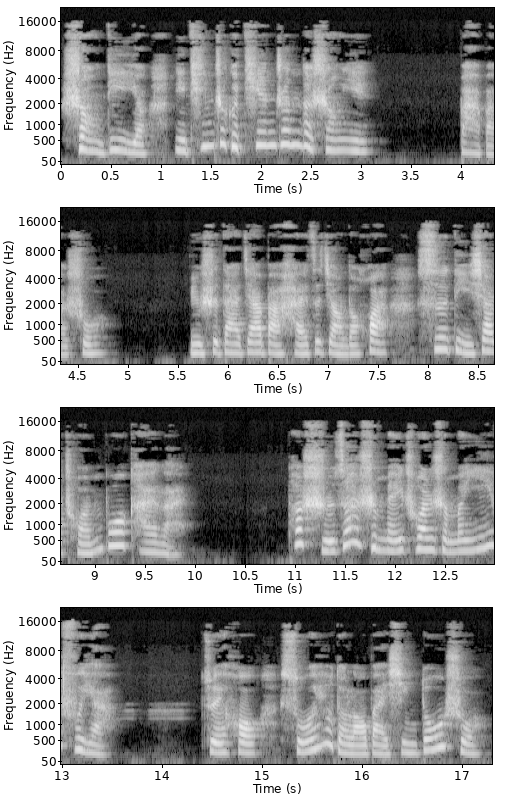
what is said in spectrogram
上帝呀，你听这个天真的声音！”爸爸说。于是大家把孩子讲的话私底下传播开来。他实在是没穿什么衣服呀。最后，所有的老百姓都说，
